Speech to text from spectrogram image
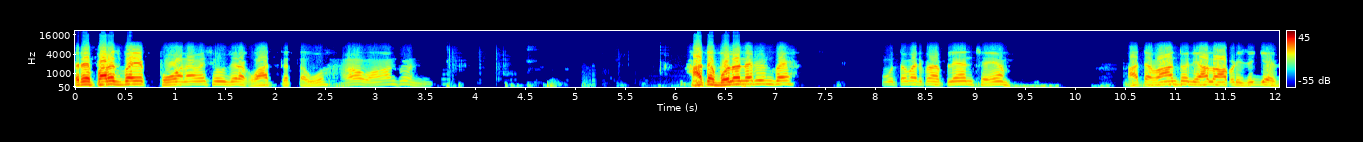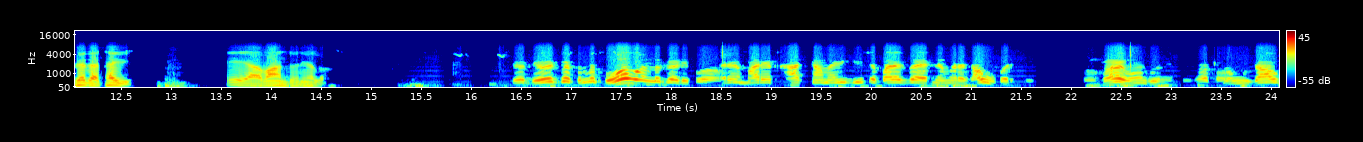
અરે પારસભાઈ એક ફોન આવે છે હું જરાક વાત કરતા હું. હા વાંધો નહીં. હા તો બોલો ને અરવિંદભાઈ હું તમારી પાસે પ્લાન છે એમ. હા તો વાંધો નહીં. હાલો આપણી જગ્યાએ ભેગા થાવી એ હા વાંધો નહીં. હાલો. દેવેશભાઈ તમે બહુ વાર લગાડી પણ અરે મારે ખાસ કામ આવી ગયું છે પારસભાઈ એટલે મારે જવું પડશે. ભાઈ વાંધો નહીં. તો હું જાઉં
